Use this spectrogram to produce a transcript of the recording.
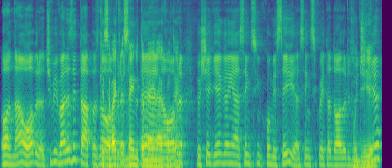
Ó, na obra, eu tive várias etapas Porque na você obra. vai crescendo também, É, né, Na com o obra, tempo. eu cheguei a ganhar 105, comecei a 150 dólares O o, dia. dia.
